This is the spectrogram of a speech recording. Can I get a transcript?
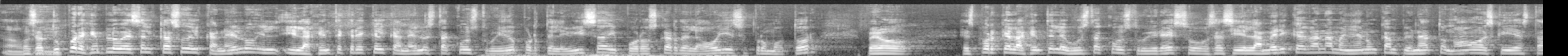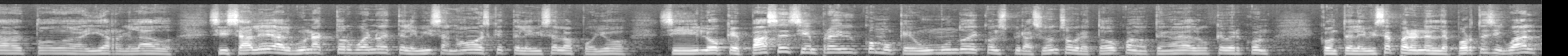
Ah, O sea, tú, por ejemplo, ves el caso del Canelo y, y la gente cree que el Canelo está construido por Televisa y por Oscar de la Hoya y su promotor, pero es porque a la gente le gusta construir eso. O sea, si el América gana mañana un campeonato, no, es que ya está todo ahí arreglado. Si sale algún actor bueno de Televisa, no, es que Televisa lo apoyó. Si lo que pase, siempre hay como que un mundo de conspiración, sobre todo cuando tenga algo que ver con, con Televisa, pero en el deporte es igual.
